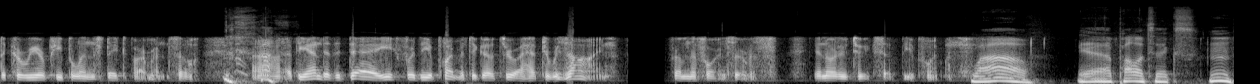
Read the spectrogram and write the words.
the career people in the State Department. So uh, at the end of the day, for the appointment to go through, I had to resign from the Foreign Service in order to accept the appointment. Wow. Yeah, politics. Mm.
